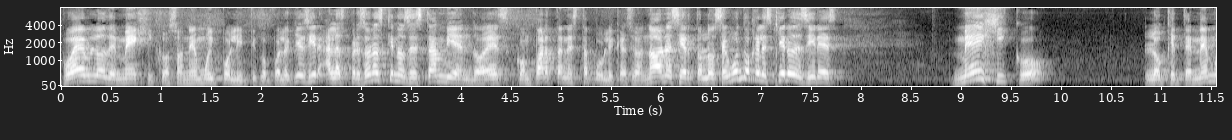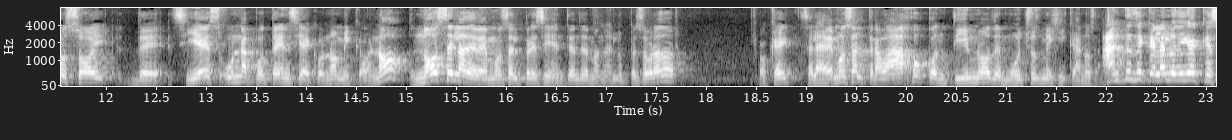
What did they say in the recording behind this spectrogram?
pueblo de México, soné muy político, pero lo quiero decir a las personas que nos están viendo es compartan esta publicación. No, no es cierto. Lo segundo que les quiero decir es México, lo que tenemos hoy de si es una potencia económica o no, no se la debemos al presidente Andrés Manuel López Obrador. ¿Ok? Se la debemos al trabajo continuo de muchos mexicanos. Antes de que Lalo diga que es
